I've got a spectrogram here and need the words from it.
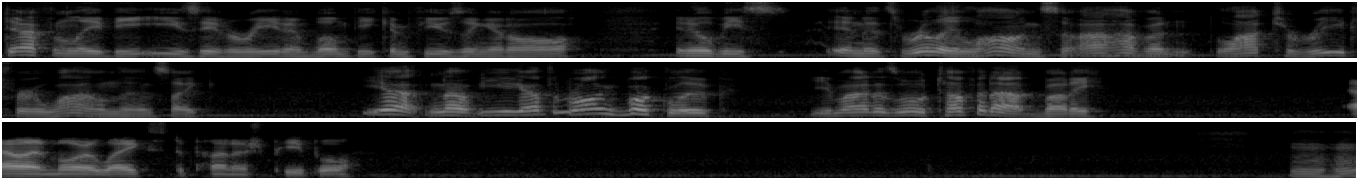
definitely be easy to read and won't be confusing at all. And it'll be, and it's really long, so I'll have a lot to read for a while. And then it's like, yeah, no, you got the wrong book, Luke. You might as well tough it out, buddy. Alan Moore likes to punish people. Mm-hmm.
